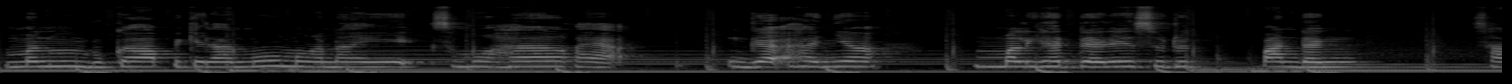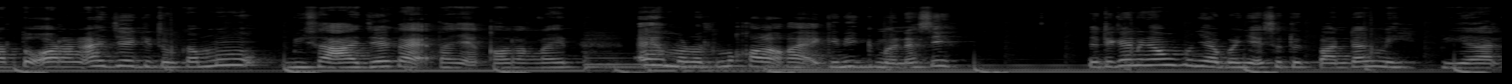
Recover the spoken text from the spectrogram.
membuka pikiranmu mengenai semua hal kayak nggak hanya melihat dari sudut pandang satu orang aja gitu. Kamu bisa aja kayak tanya ke orang lain eh menurutmu kalau kayak gini gimana sih? Jadi kan kamu punya banyak sudut pandang nih biar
